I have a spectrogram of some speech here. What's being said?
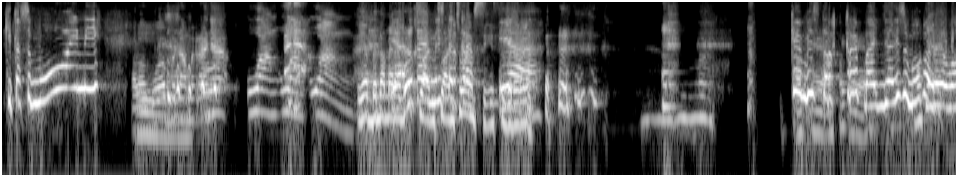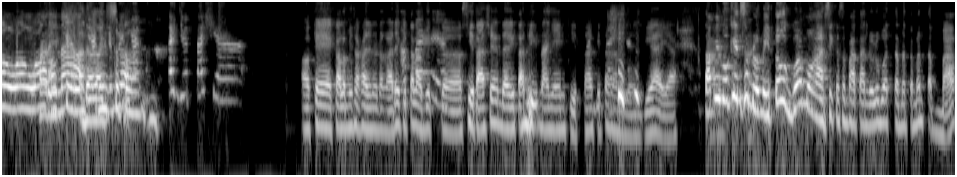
kita semua ini. Kalau Iya. gua benang merahnya uang, uang, uang. Iya benar Ya, benar lu gue kayak cuan Mr. cuan cuan sih Iya. sebenarnya. Kayak Oke, Mr. Crab aja semua Mungkin pada uang uang uang. Karina Oke lah, ada lagi? Lanjut Tasya. Oke, kalau misalkan udah nggak ada, kita Apa lanjut ya? ke si Tasya yang dari tadi nanyain kita, kita nggak nanyain dia ya. Tapi mungkin sebelum itu, gue mau ngasih kesempatan dulu buat teman-teman tebak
